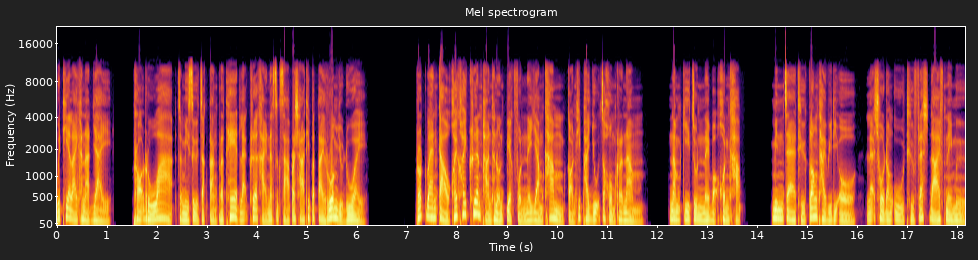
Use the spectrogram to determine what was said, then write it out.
วิทยาลัยขนาดใหญ่ เพราะรู้ว่าจะมีสื่อจากต่างประเทศ และเครือข่ายนักศึกษาประชาธิปไตยร่วมอยู่ด้วยรถแวนเก่าค่อยๆ เคลื่อนผ่านถนนเปียกฝนในยามค่ำก่อนที่พายุจะโหมกระหนำนำกีจุนในเบาะคนขับ มินแจถือกล้องถ่ายวิดีโอ และโชดองอูถือแฟลชไดรฟ์ในมือ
